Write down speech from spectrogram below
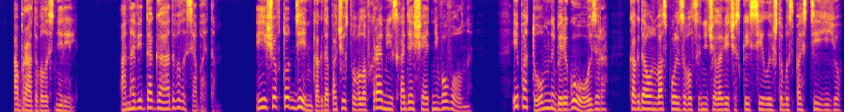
— обрадовалась Нерель. Она ведь догадывалась об этом. И еще в тот день, когда почувствовала в храме исходящие от него волны. И потом на берегу озера, когда он воспользовался нечеловеческой силой, чтобы спасти ее,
